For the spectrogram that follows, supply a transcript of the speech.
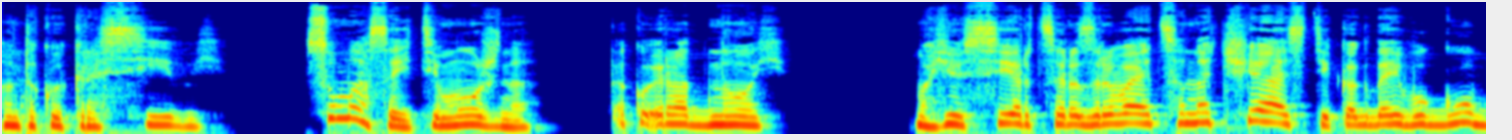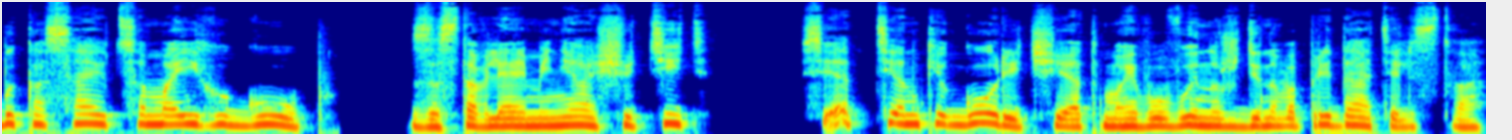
Он такой красивый. С ума сойти можно. Такой родной. Мое сердце разрывается на части, когда его губы касаются моих губ, заставляя меня ощутить все оттенки горечи от моего вынужденного предательства.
